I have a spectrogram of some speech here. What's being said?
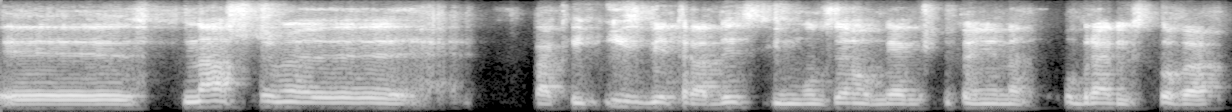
Y, w naszym y, takiej izbie tradycji, muzeum, jakbyśmy to nie ubrali w słowa,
